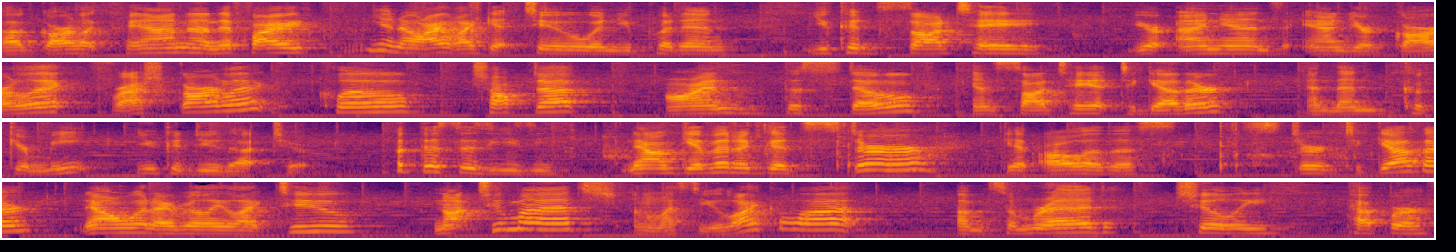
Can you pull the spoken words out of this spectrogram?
uh, garlic fan, and if I, you know, I like it too when you put in, you could saute your onions and your garlic, fresh garlic, clove, chopped up on the stove and saute it together and then cook your meat. You could do that too. But this is easy. Now give it a good stir. Get all of this stirred together. Now what I really like too, not too much unless you like a lot, um, some red chili pepper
